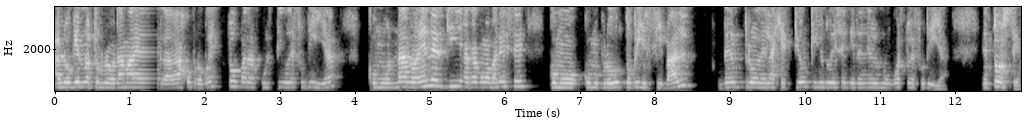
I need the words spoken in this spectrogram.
a lo que es nuestro programa de trabajo propuesto para el cultivo de frutilla, como Nano Energy, acá como aparece, como, como producto principal dentro de la gestión que yo tuviese que tener en un huerto de frutilla. Entonces,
